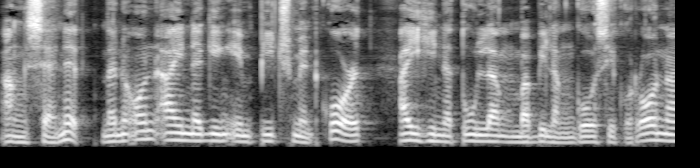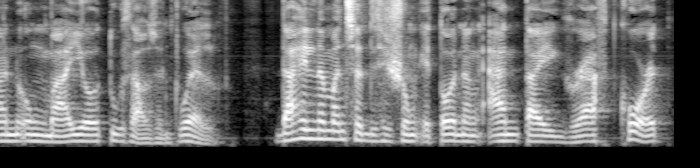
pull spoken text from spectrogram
Ang Senate na noon ay naging impeachment court ay hinatulang mabilanggo si Corona noong Mayo 2012. Dahil naman sa desisyong ito ng anti-graft court,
